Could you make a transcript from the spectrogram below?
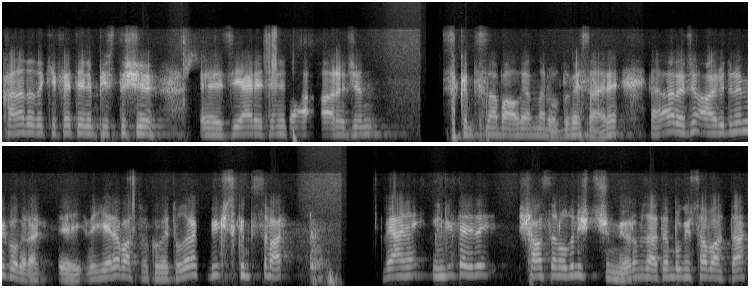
Kanada'daki Fethel'in pist dışı e, ziyaretini de aracın sıkıntısına bağlayanlar oldu vesaire. Yani aracın aerodinamik olarak e, ve yere basma kuvveti olarak büyük sıkıntısı var. Ve hani İngiltere'de şansların olduğunu hiç düşünmüyorum. Zaten bugün sabah da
